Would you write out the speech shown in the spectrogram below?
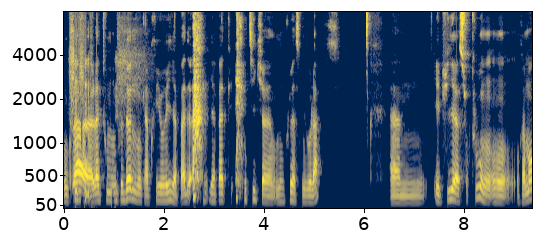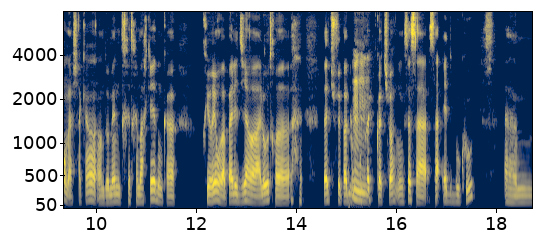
Donc là, euh, là tout le monde te donne, donc a priori il n'y a pas de, il a pas de critique euh, non plus à ce niveau-là. Euh, et puis euh, surtout, on, on- vraiment, on a chacun un domaine très très marqué, donc euh, a priori, on va pas aller dire à l'autre, là tu fais pas bien ton truc, quoi, tu vois. Donc ça, ça, ça aide beaucoup. Euh,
